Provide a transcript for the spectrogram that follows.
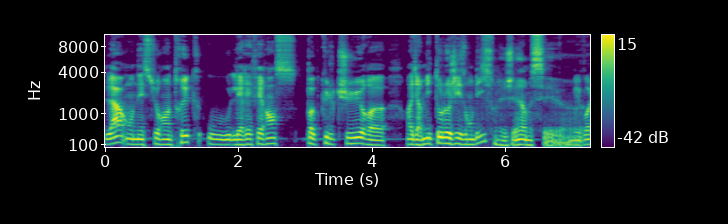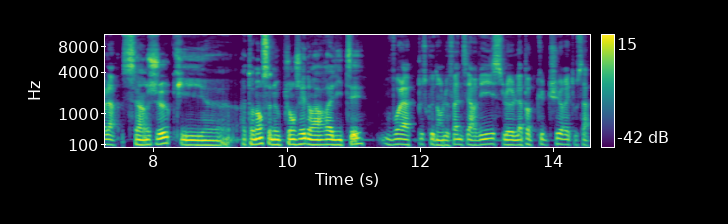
Là on est sur un truc où les références pop culture euh, on va dire mythologie zombie sont légères mais c'est euh, mais voilà. c'est un jeu qui euh, a tendance à nous plonger dans la réalité voilà, plus que dans le fan service, la pop culture et tout ça.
